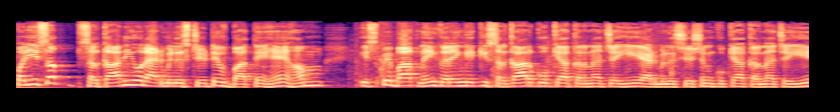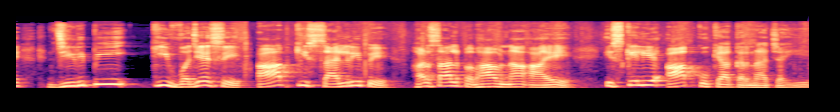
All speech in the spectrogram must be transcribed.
पर ये सब सरकारी और एडमिनिस्ट्रेटिव बातें हैं। हम इस पे बात नहीं करेंगे कि सरकार को क्या करना चाहिए एडमिनिस्ट्रेशन को क्या करना चाहिए। जीडीपी की वजह से आपकी सैलरी पे हर साल प्रभाव ना आए। इसके लिए आपको क्या करना चाहिए?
